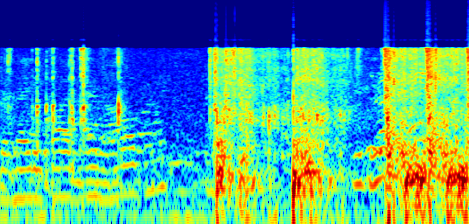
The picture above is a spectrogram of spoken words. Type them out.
hundred and eighty-five grand all of them.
